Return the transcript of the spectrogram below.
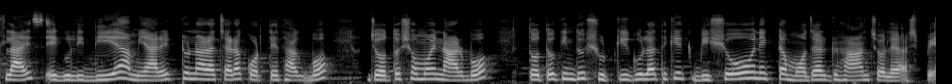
স্লাইস। এগুলি দিয়ে আমি আরেকটু নাড়াচাড়া করতে থাকব। যত সময় নাড়ব, তত কিন্তু শুটকিগুলা থেকে ভীষণ একটা মজার ঘ্রাণ চলে আসবে।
